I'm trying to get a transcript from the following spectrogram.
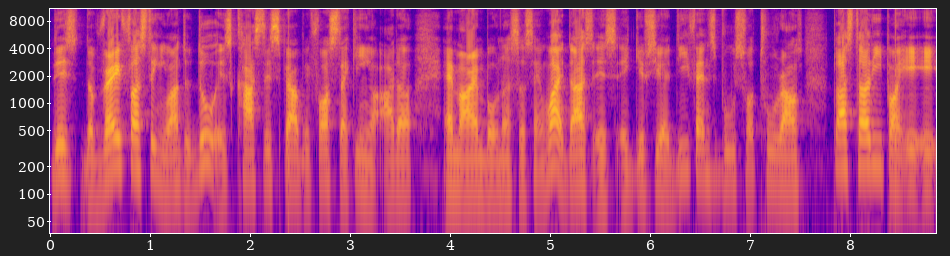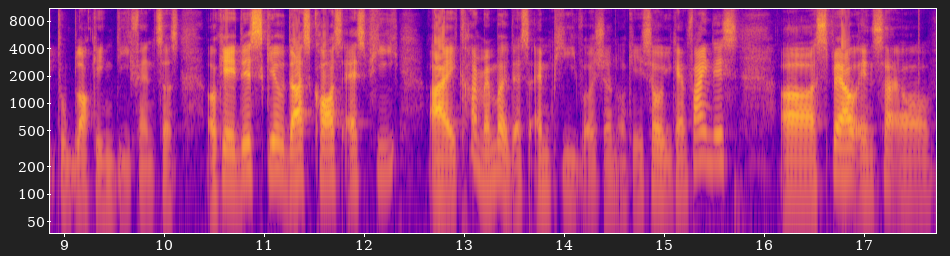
this... The very first thing you want to do is cast this spell before stacking your other MRM bonuses. And what it does is it gives you a defense boost for 2 rounds plus 30.88 to blocking defenses. Okay, this skill does cost SP. I can't remember if an MP version. Okay, so you can find this uh, spell inside of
